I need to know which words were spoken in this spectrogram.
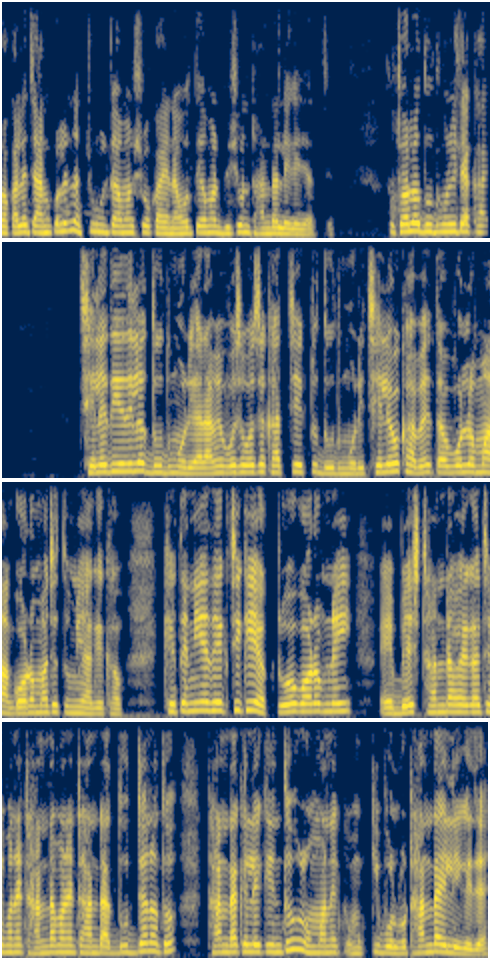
সকালে চান করলে না চুলটা আমার শোকায় না, ওতে আমার ভীষণ ঠান্ডা লেগে যাচ্ছে। তো চলো দুধমুড়িটা খাই। ছেলে দিয়ে দিল দুধ মুড়ি। আর আমি বসে বসে খাচ্ছি একটু দুধ মুড়ি। ছেলেও খাবে। তা বলল, মা, গরম আছে, তুমি আগে খাও। খেতে নিয়ে দেখছি কি, একটুও গরম নেই। বেশ ঠান্ডা হয়ে গেছে। মানে ঠান্ডা মানে ঠান্ডা। দুধ জানো তো, ঠান্ডা খেলে কিন্তু মানে কি বলব, ঠান্ডাই লেগে যায়।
